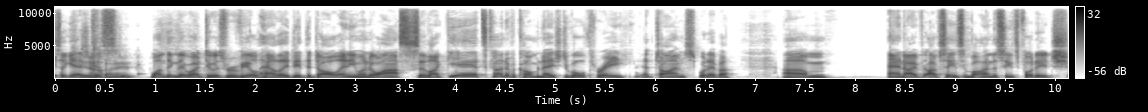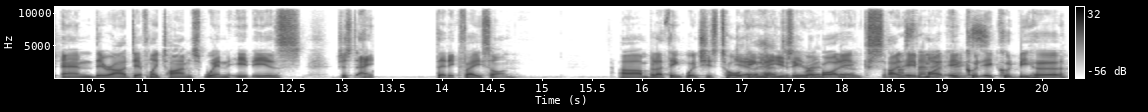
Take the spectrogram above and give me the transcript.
So yeah, because one thing they won't do is reveal how they did the doll. Anyone who asks, they're like, "Yeah, it's kind of a combination of all three at times, whatever." Um, and I've I've seen some behind the scenes footage, and there are definitely times when it is just a pathetic face on. Um, but I think when she's talking, it they're using be, right? robotics. I, it Prosthetic might it could it could be her,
